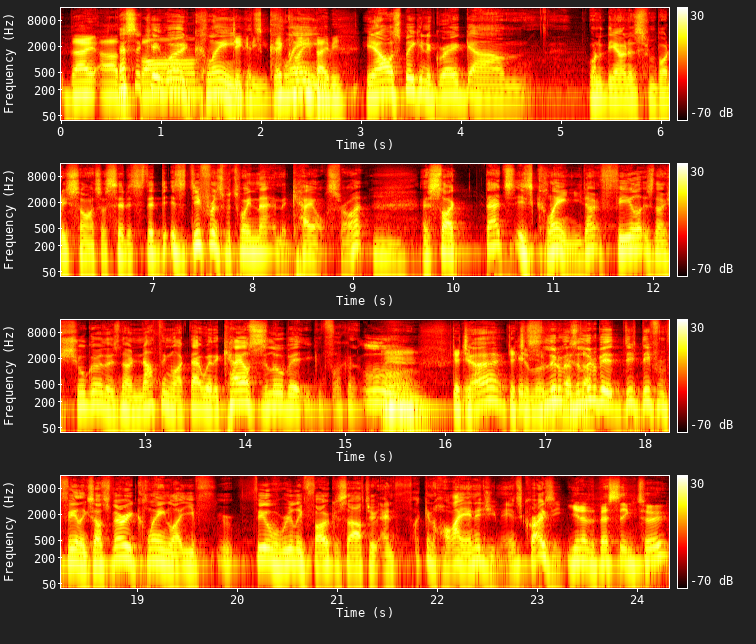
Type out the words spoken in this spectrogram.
They are That's the the key word, clean. diggity. It's They're clean, baby. You know, I was speaking to Greg, um, one of the owners from Body Science. I said it's the it's the difference between that and the chaos, right? Mm. It's like that is clean. You don't feel it. There's no sugar. There's no nothing like that. Where the chaos is a little bit, you can fucking ooh, Mm. Get you you- know, get it's little a little, bit it's a little bit di- different feeling. So it's very clean. Like you feel really focused after, and fucking high energy, man. It's crazy. You know the best thing too,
